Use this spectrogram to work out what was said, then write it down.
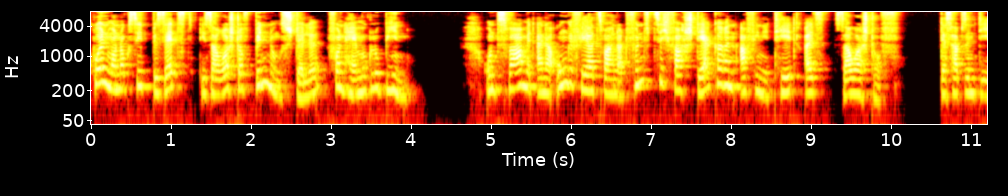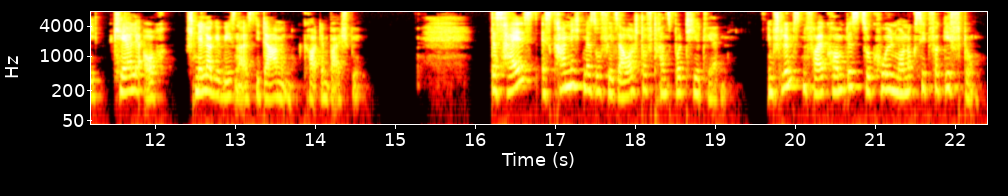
Kohlenmonoxid besetzt die Sauerstoffbindungsstelle von Hämoglobin. Und zwar mit einer ungefähr 250-fach stärkeren Affinität als Sauerstoff. Deshalb sind die Kerle auch schneller gewesen als die Damen, gerade im Beispiel. Das heißt, es kann nicht mehr so viel Sauerstoff transportiert werden. Im schlimmsten Fall kommt es zur Kohlenmonoxidvergiftung.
